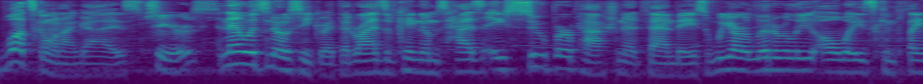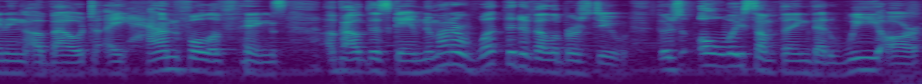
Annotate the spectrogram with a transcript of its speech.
What's going on guys? Cheers. Now it's no secret that rise of kingdoms has a super passionate fan base. We are literally always complaining about a handful of things about this game no matter what the developers do. There's always something that we are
